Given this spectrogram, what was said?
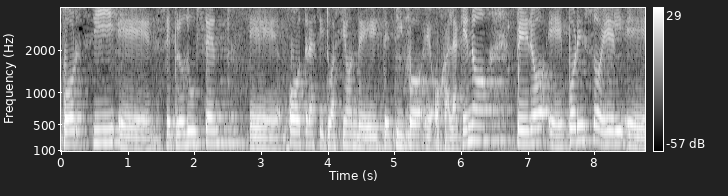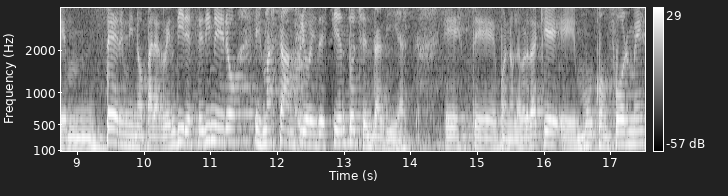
por si se producen otra situación de este tipo, ojalá que no, pero por eso el término para rendir este dinero es más amplio, es de 180 días. Este, bueno, la verdad que eh, muy conformes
